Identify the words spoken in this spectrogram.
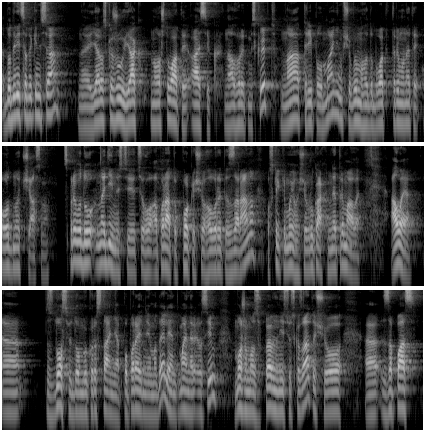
Додивіться до кінця. Е, Я розкажу, як налаштувати ASIC на алгоритмі скрипт на triple майнінг, щоб ви могли добувати три монети одночасно. З приводу надійності цього апарату поки що говорити зарано, оскільки ми його ще в руках не тримали. Але е, з досвідом використання попередньої моделі Antminer L7 можемо з впевненістю сказати, що е, запас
